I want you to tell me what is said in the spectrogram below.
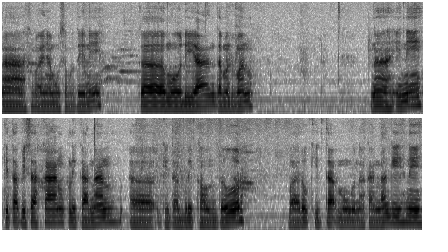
Nah supaya nyambung seperti ini. Kemudian teman-teman. Nah ini kita pisahkan klik kanan uh, kita beri kontur baru kita menggunakan lagi nih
